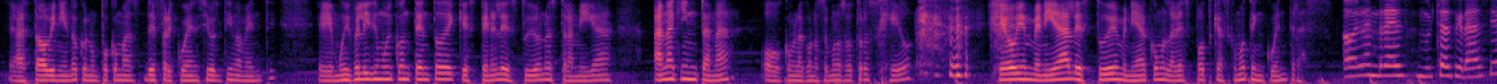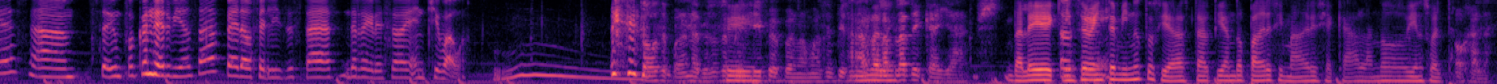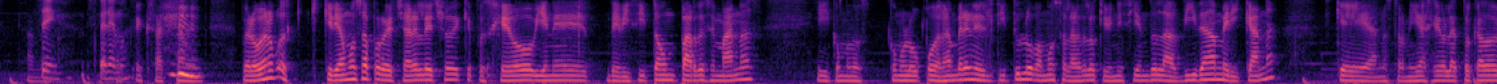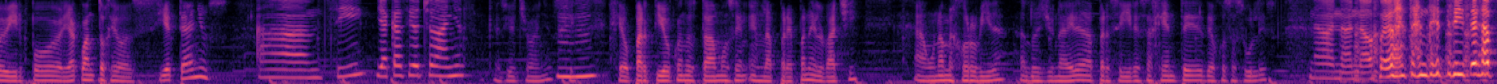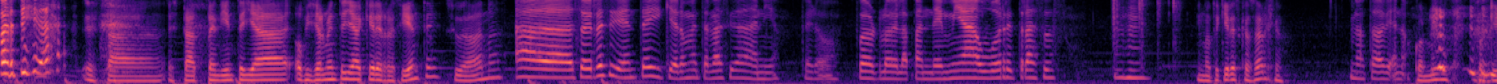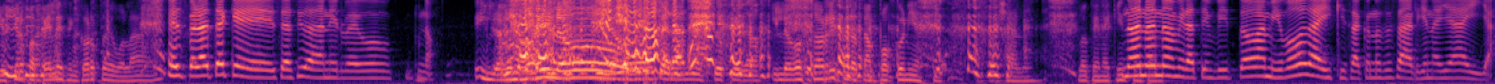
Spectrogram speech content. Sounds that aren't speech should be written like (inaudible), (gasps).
Ha estado viniendo con un poco más de frecuencia últimamente. Eh, muy feliz y muy contento de que esté en el estudio nuestra amiga Ana Quintanar, o como la conocemos nosotros, Geo. (laughs) Geo, bienvenida al estudio, bienvenida a Como la ves podcast. ¿Cómo te encuentras? Hola Andrés, muchas gracias. Estoy un poco (laughs) nerviosa, pero feliz de estar de regreso en Chihuahua. (laughs) Todos se ponen nerviosos al principio, pero nomás empiezan a hablar Ándale. la plática y ya. Dale 15, Ok. 20 minutos y ya va a estar tirando padres y madres y acá hablando bien suelta. Ojalá. Ándale. Sí, esperemos. Exactamente. (laughs) Pero bueno, pues qu- queríamos aprovechar el hecho de que pues Geo viene de visita un par de semanas y como, los, como lo podrán ver en el título vamos a hablar de lo que viene siendo la vida americana que a nuestra amiga Geo le ha tocado vivir por ya cuánto Geo, siete años, Am, sí, ya casi ocho años. casi ocho años. Geo partió cuando estábamos en, en la prepa, en el bachi, a una mejor vida, a los United, a perseguir a esa gente de ojos azules. No, no, no, fue bastante (laughs) triste la partida. Está, está pendiente ya, oficialmente ya que eres residente, ciudadana. Ah, soy residente y quiero meter la ciudadanía, pero por lo de la pandemia hubo retrasos. Ujú. ¿Y no te quieres casar, Geo? No, todavía no. Conmigo. Porque yo quiero (laughs) papeles en corto de volada. ¿no? Espérate a que sea ciudadana y luego no. Y luego, (laughs) no, y luego, esperando, estúpido. y luego, sorry, pero tampoco ni así. Chale. Lo tenía que No, no, no, mira, te invito a mi boda y quizá conoces a alguien allá y ya.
